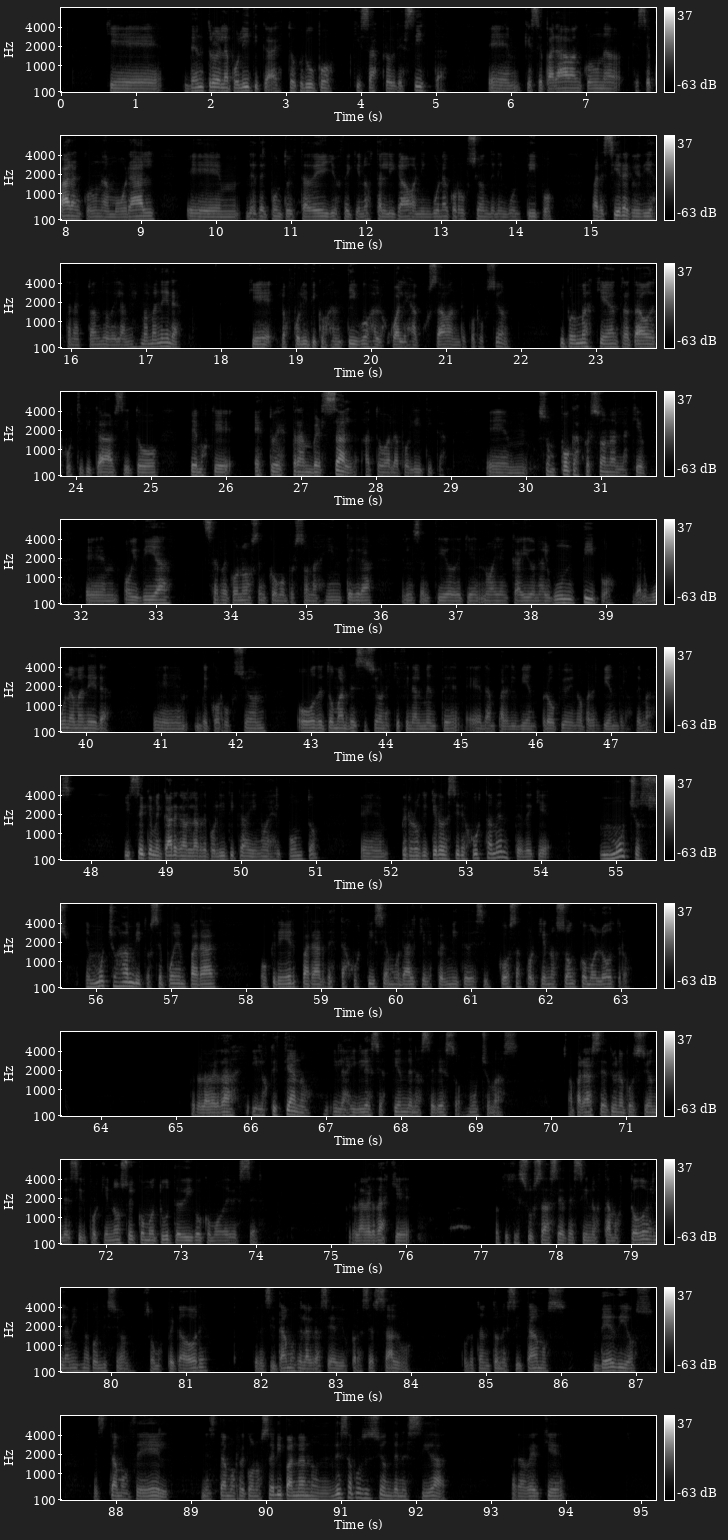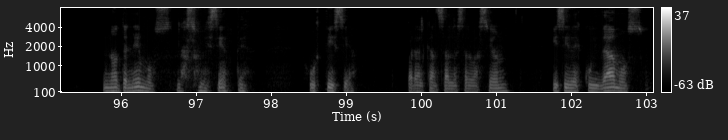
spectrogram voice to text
que dentro de la política estos grupos quizás progresistas eh, que separaban con una que separan con una moral eh, desde el punto de vista de ellos de que no están ligados a ninguna corrupción de ningún tipo pareciera que hoy día están actuando de la misma manera que los políticos antiguos a los cuales acusaban de corrupción y por más que han tratado de justificarse y todo vemos que esto es transversal a toda la política Em, son pocas personas las que em, hoy día se reconocen como personas íntegras en el sentido de que no hayan caído en algún tipo, de alguna manera, em, de corrupción o de tomar decisiones que finalmente eran para el bien propio y no para el bien de los demás. Y sé que me carga hablar de política y no es el punto, pero lo que quiero decir es justamente de que muchos, en muchos ámbitos se pueden parar o creer parar de esta justicia moral que les permite decir cosas porque no son como el otro. Pero la verdad, y los cristianos y las iglesias tienden a hacer eso mucho más, a pararse desde una posición de decir, porque no soy como tú, te digo cómo debes ser. Pero la verdad es que lo que Jesús hace es decir, no estamos todos en la misma condición, somos pecadores que necesitamos de la gracia de Dios para ser salvos. Por lo tanto, necesitamos de Dios necesitamos de Él, necesitamos reconocer y panarnos desde esa posición de necesidad para ver que no tenemos la suficiente justicia para alcanzar la salvación y si descuidamos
